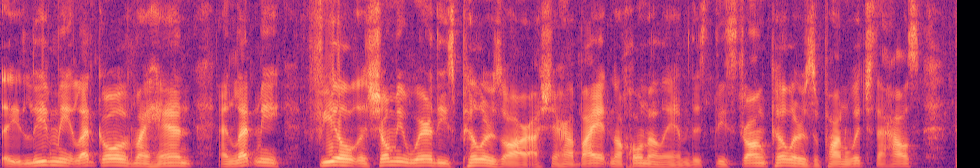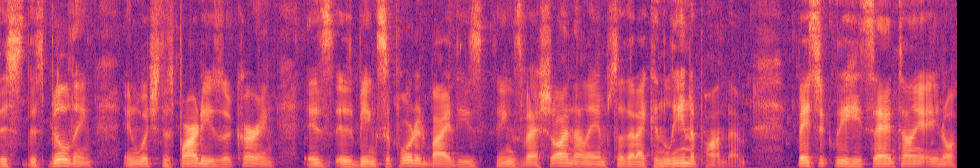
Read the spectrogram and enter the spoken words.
leave me, let go of my hand, and let me feel uh, show me where these pillars are. Asher habayit nachon this, these strong pillars upon which the house this this building in which this party is occurring is is being supported by these things veshoin aleim so that I can lean upon them. Basically he's saying telling you know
